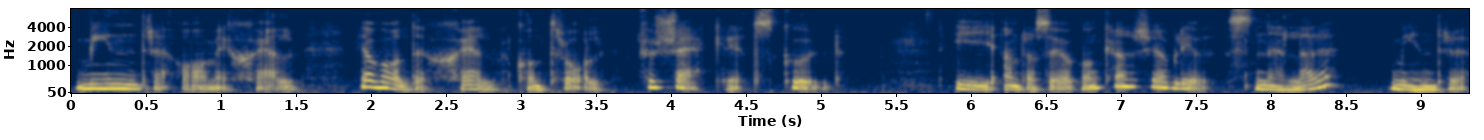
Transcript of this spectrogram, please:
mindre av mig själv jag valde självkontroll för säkerhets skull. I andras ögon kanske jag blev snällare, mindre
